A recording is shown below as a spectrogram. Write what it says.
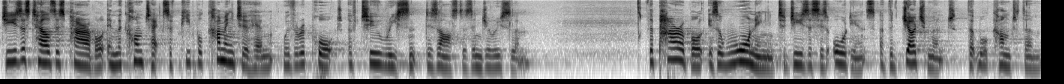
Jesus tells this parable in the context of people coming to him with a report of two recent disasters in Jerusalem. The parable is a warning to Jesus' audience of the judgment that will come to them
